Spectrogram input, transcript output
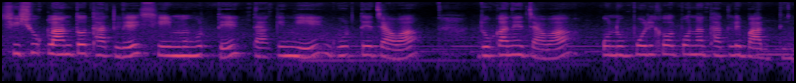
শিশু ক্লান্ত থাকলে সেই মুহূর্তে তাকে নিয়ে ঘুরতে যাওয়া, দোকানে যাওয়া কোনো পরিকল্পনা থাকলে বাদ দিন।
